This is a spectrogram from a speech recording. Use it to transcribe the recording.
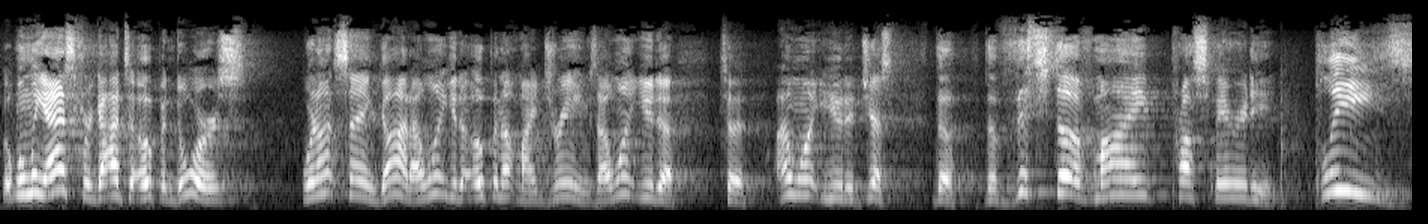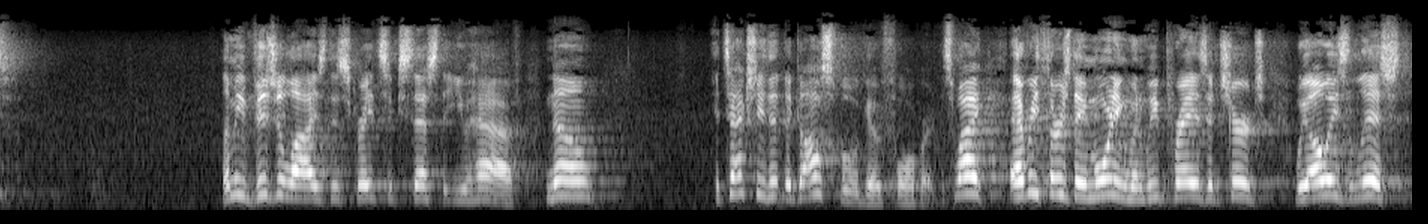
But when we ask for God to open doors, we're not saying, God, I want you to open up my dreams. I want you to, to I want you to just, the, the vista of my prosperity. Please. Let me visualize this great success that you have. No, it's actually that the gospel will go forward. It's why every Thursday morning when we pray as a church, we always list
